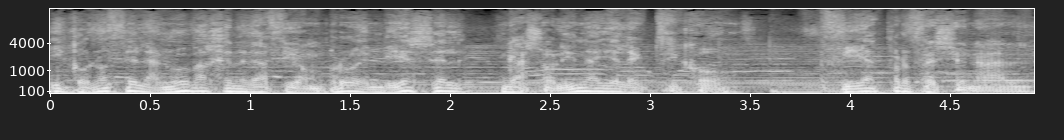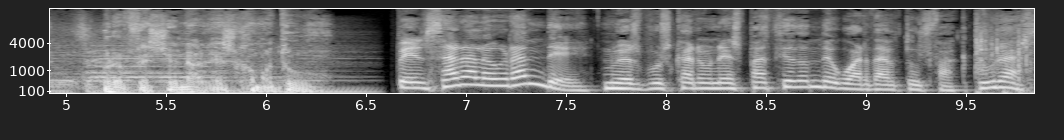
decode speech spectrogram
y conoce la nueva generación Pro en diésel, gasolina y eléctrico. Fiat Professional. Profesionales como tú. Pensar a lo grande no es buscar un espacio donde guardar tus facturas.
